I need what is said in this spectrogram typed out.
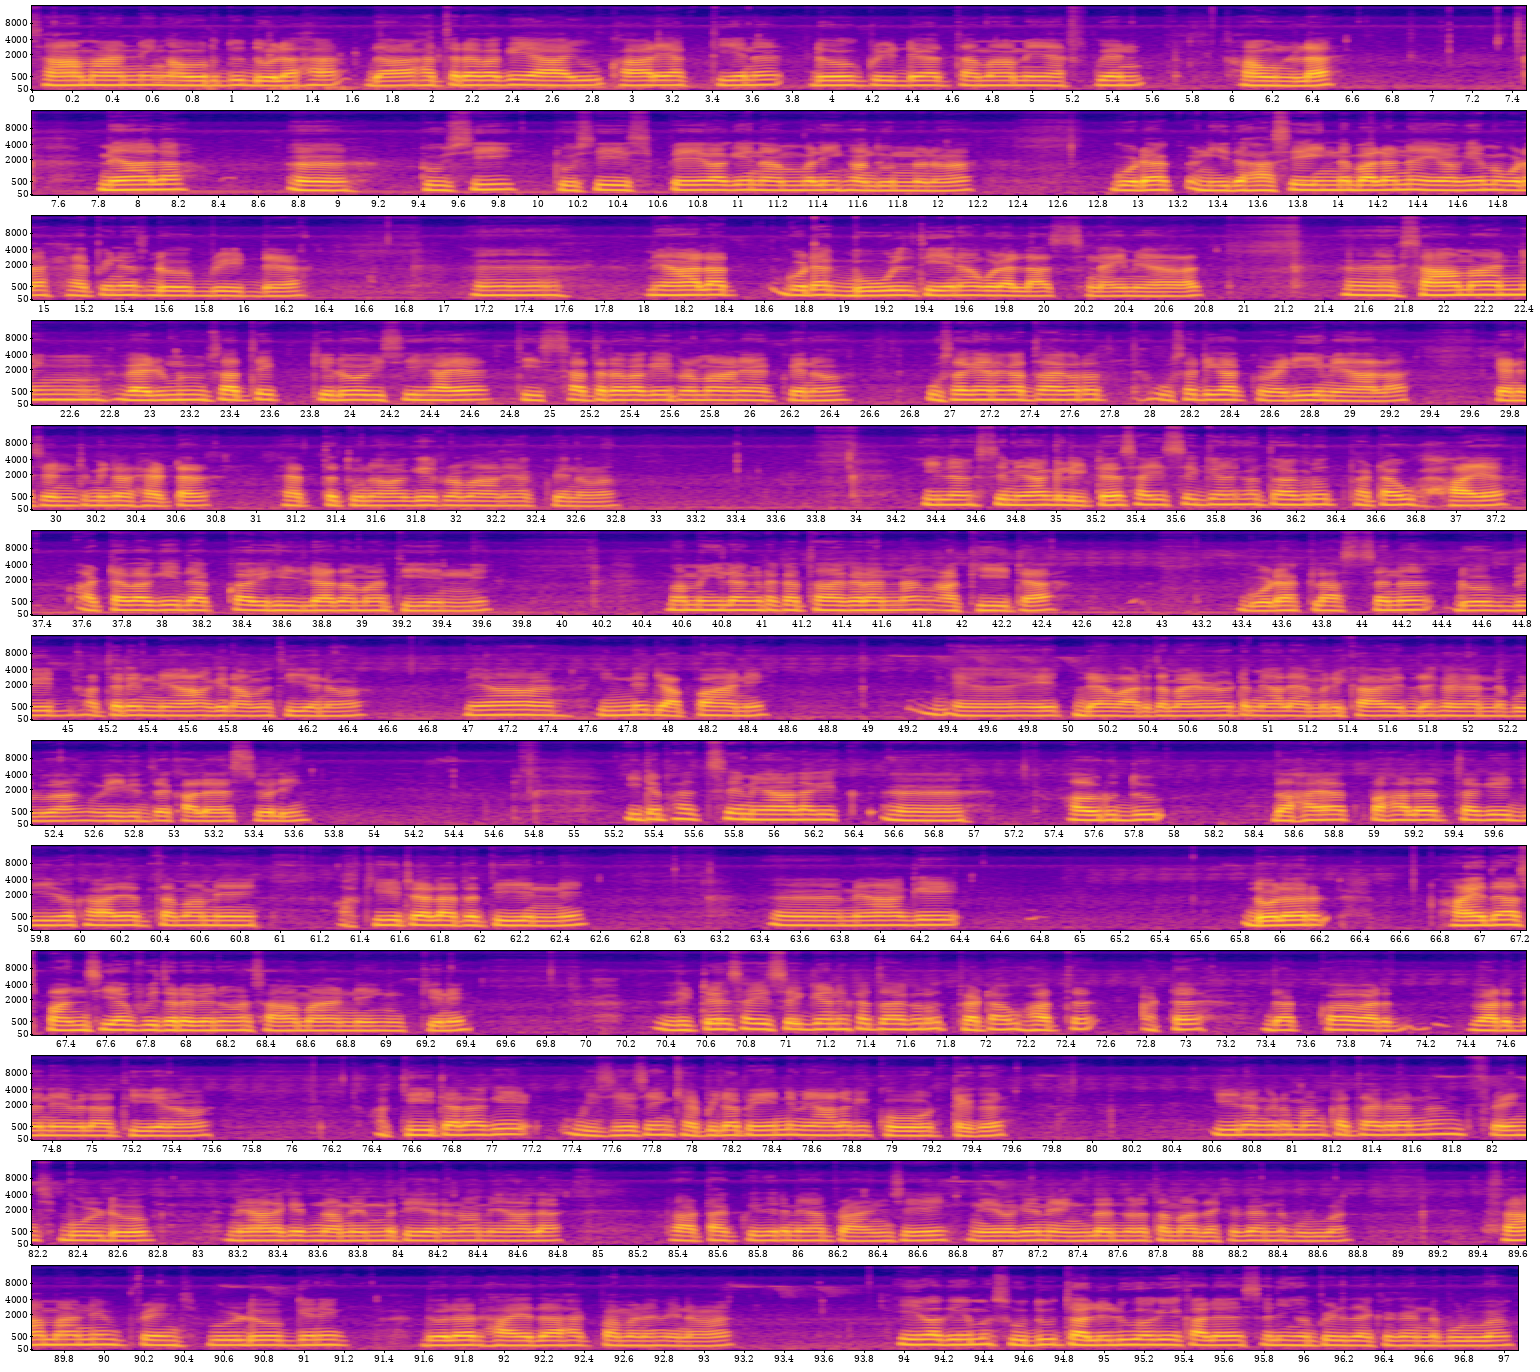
සාමාන්‍යෙන් අවුරුදු දොළහ දා හතර වගේ ආයු කාලයක් තියෙන ඩෝග ප්‍රිඩ්ඩගත් තමා මේ ඇෆ්ගන් හවුන්ල. මෙයාලා ටුසි ටුසි ස්පේ වගේ නම්වලින් හඳුන්වනවා. ගොඩක් නිදහසේ ඉන්න බලන ඒවගේම ගොඩක් හැපිනස් ඩෝග බ්‍රිඩ්ඩ මෙයාලත් ගොඩක් බූල් තියෙන ගොඩ ලස් නයි මෙයාලත්. සාමාන්‍යෙන් වැඩුණු සතෙක් කිලෝ විසි හය තිස් සතර වගේ ප්‍රමාණයක් වෙනවා. උස ගැන කතාකරොත් උස ටිකක් වැඩී මෙයාලා ගැන සෙන්ටිමිට හැට හැත්ත තුනවගේ ප්‍රමාණයක් වෙනවා. ඊලස්ස මෙයාගේ ලිට සයිස්සක් ගැන කතාකරොත් පටව් හය අට වගේ දක්වා විහිල්ලා තමා තියෙන්නේ. මම ඊළඟට කතා කරන්නම් අකීට. ගොඩක් ලස්සන ඩෝග් බේඩ් අතරෙන් මෙයාගේ නම තියෙනවා. මෙයා ඉන්න ජපානේ. ඒත් දැ වර්තමනට මෙයාල ඇමරිකාවත් දැක ගන්න පුළුවන් විවිධ කලස් වලින්. ඊට පත්සේ මෙයාලගේ අවුරුදු දහයක් පහළොත් වගේ ජීවකාලයක් තම මේ අකීටලට තියෙන්නේ. මෙයාගේ ඩොලර් හයදස් පන්සියක් විතර වෙනවා සාමාන්‍යයෙන් කෙනෙ ලිට සයිසක් ගැන කතාකරොත් පැටව් හත අට දක්වා වර්ධනය වෙලා තියෙනවා. අකීටලගේ විශේෂයෙන් කැපිල පේන්නේ මෙයාලගේ කෝට් එක. ඊළඟට මං කතා කරන්න ෆ්‍රෙන්ච් බුල්ඩෝක් මෙයාලකෙත් නමෙන්ම තේරෙනවා මෙයාලා රටක් විදිර මෙයා ප්‍රංශයේ මේ වගේ එංගලන් වල තමා දැකගන්න පුළුවන්. සාමාන්‍යෙන් ෆ්‍රෙන්ච් බුල්ඩෝක් ගෙනෙක් ඩොලර් හයදාහක් පමණ වෙනවා. ඒ වගේම සුදු තලිලු වගේ කලසලින් අපිට දැකගන්න පුළුවන්.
